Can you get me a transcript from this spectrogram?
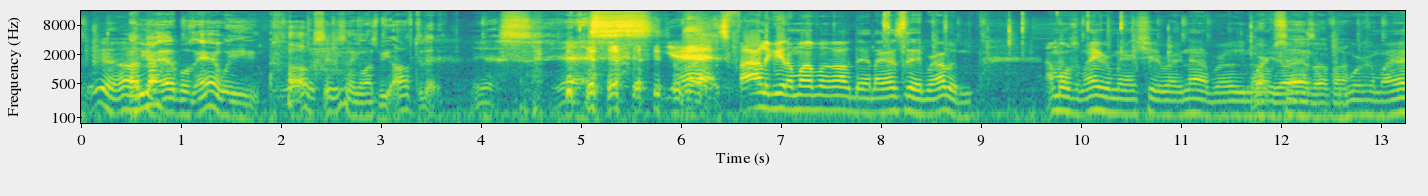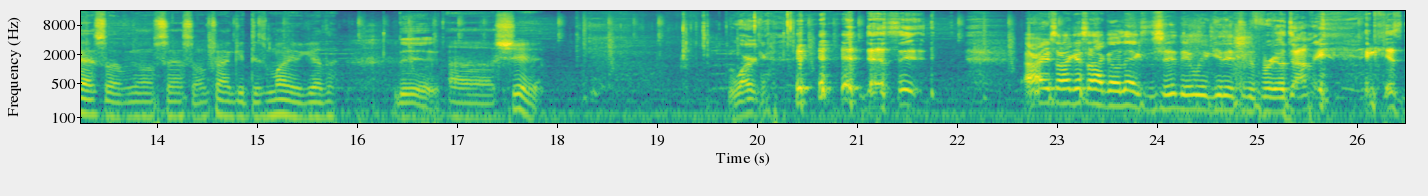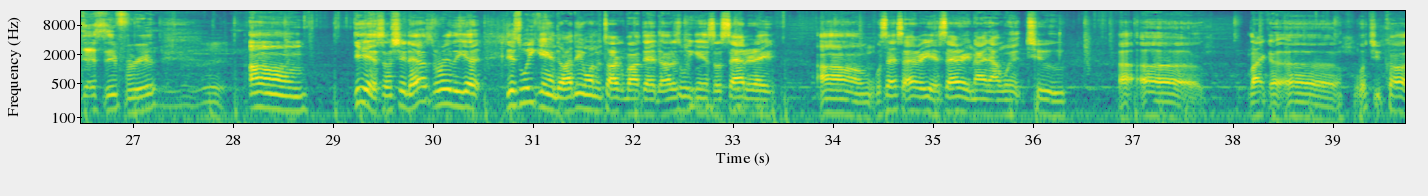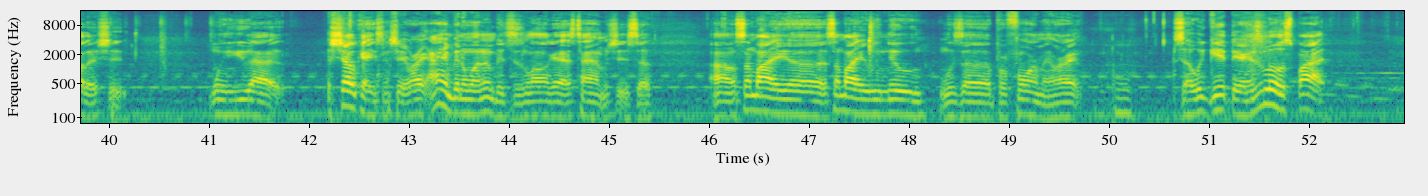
Yeah. Oh, Uh, you got no- edibles and weed. Oh shit, this nigga wants to be off today. Yes. Yes. yes. Finally get a motherfucker off that. Like I said, bro, I've been. I'm on some angry man shit right now, bro. You know Working what I'm saying? ass off, huh? Working my ass off. You know what I'm saying? So I'm trying to get this money together. Yeah, Uh, shit. working. That's it. All right, so I guess I'll go next and shit. Then we get into the for real topic. I guess that's it for real. Um, yeah. So shit, that was really uh, this weekend though. I didn't want to talk about that though. This weekend, so Saturday. Um, was that Saturday? Yeah, Saturday night. I went to, uh, uh like a uh, what you call that shit when you got a showcase and shit, right? I ain't been in one of them bitches a long ass time and shit. So, um, somebody, uh, somebody we knew was uh performing, right? So we get there. It's a little spot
